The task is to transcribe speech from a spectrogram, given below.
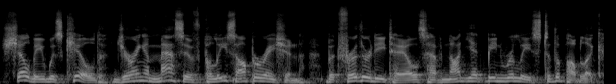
Shelby was killed during a massive police operation, but further details have not yet been released to the public.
